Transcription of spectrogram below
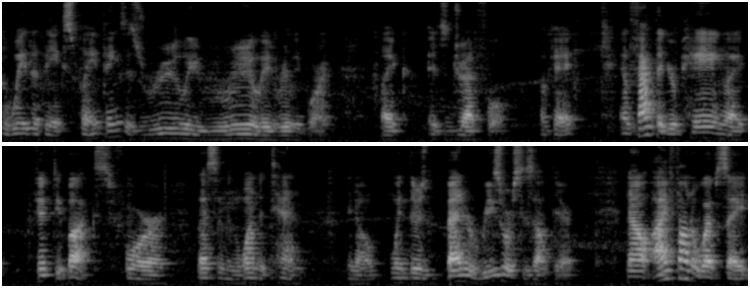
the way that they explain things is really, really, really boring. Like it's dreadful. Okay, and the fact that you're paying like fifty bucks for lesson one to ten, you know, when there's better resources out there. Now I found a website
